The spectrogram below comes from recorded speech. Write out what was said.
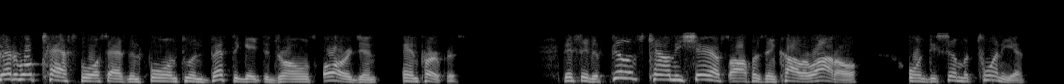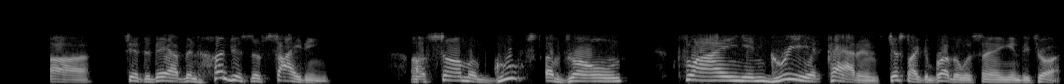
federal task force has been formed to investigate the drone's origin and purpose. They say the Phillips County Sheriff's Office in Colorado on December 20th uh, said that there have been hundreds of sightings, of some of groups of drones flying in grid patterns, just like the brother was saying in Detroit.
